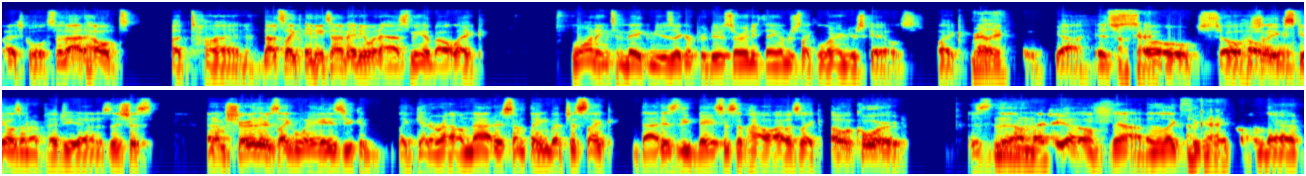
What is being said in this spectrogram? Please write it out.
in high school. So that helped a ton. That's like anytime anyone asks me about like wanting to make music or produce or anything, I'm just like learn your scales. Like Really? yeah, it's Okay. so so There's helpful. like scales and arpeggios. It's just, and I'm sure there's like ways you could like get around that or something, but just like that is the basis of how I was like, oh, a chord is the Hmm. arpeggio, yeah, and then like figuring Okay. out from there.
